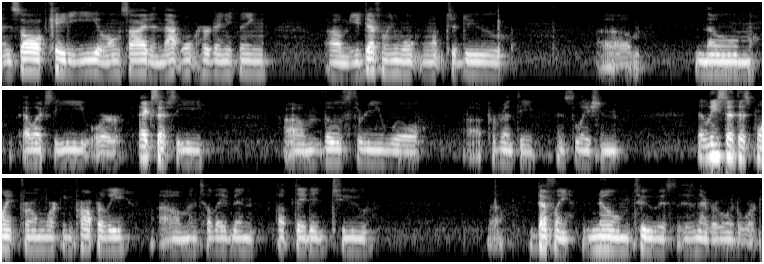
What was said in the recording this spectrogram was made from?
install KDE alongside, and that won't hurt anything. Um, you definitely won't want to do um, GNOME, LXDE, or XFCE. Um, those three will uh, prevent the installation, at least at this point, from working properly um, until they've been updated to, well, definitely GNOME 2 is, is never going to work.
